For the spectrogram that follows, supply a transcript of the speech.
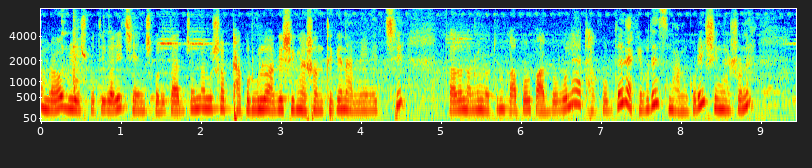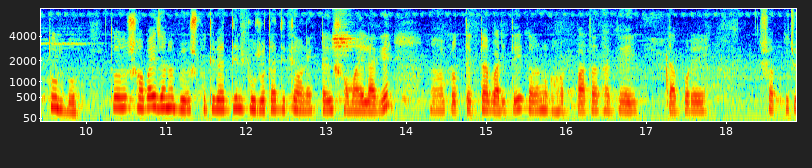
আমরাও বৃহস্পতিবারই চেঞ্জ করি। তার জন্য আমি সব ঠাকুরগুলো আগে সিংহাসন থেকে নামিয়ে নিচ্ছি। কারণ আমি নতুন কাপড় পাতবো বলে আর ঠাকুরদের একেবারে স্নান করেই সিংহাসনে তুলবো। তো সবাই যেন বৃহস্পতিবার দিন পুজোটা দিতে অনেকটাই সময় লাগে প্রত্যেকটা বাড়িতেই। কারণ ঘট পাতা থাকে তারপরে সব কিছু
